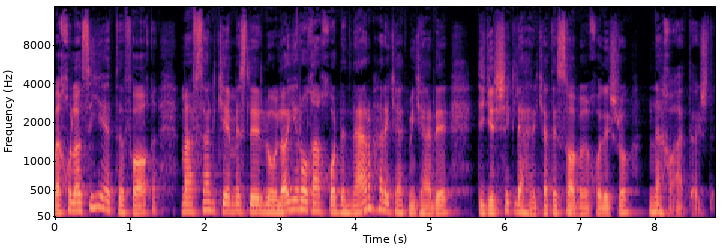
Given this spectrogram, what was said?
و خلاصه اتفاق مفصل که مثل لولای روغن خورده نرم حرکت می‌کرده دیگه شکل حرکت سابق خودش رو نخواهد داشته.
